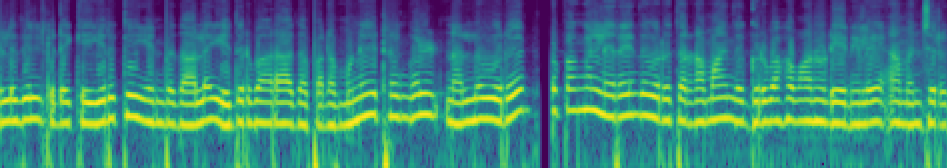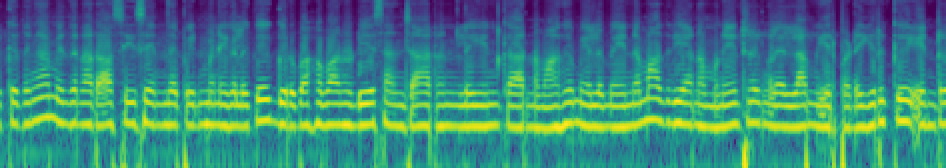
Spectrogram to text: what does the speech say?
எளிதில் கிடைக்க இருக்கு என்பதால எதிர்பாராத பல முன்னேற்றங்கள் நல்ல ஒரு விருப்பங்கள் நிறைந்த ஒரு தருணமா இந்த குரு பகவானுடைய நிலை அமைஞ்சிருக்குதுங்க. மிதன ராசி சேர்ந்த பெண்மணிகளுக்கு குரு பகவானுடைய சஞ்சார நிலையின் காரணமாக மேலும் என்ன மாதிரியான முன்னேற்றங்கள் எல்லாம் ஏற்பட இருக்கு என்று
